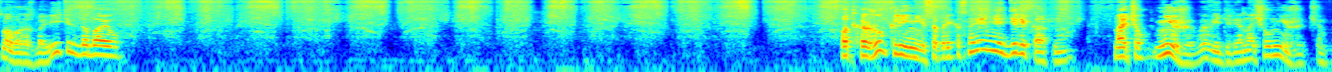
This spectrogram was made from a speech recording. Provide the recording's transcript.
Снова разбавитель добавил. Подхожу к линии соприкосновения деликатно. Начал ниже, вы видели, я начал ниже, чем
